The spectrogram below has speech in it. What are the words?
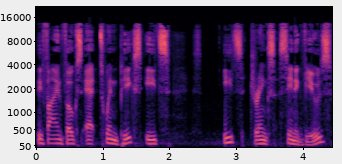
the fine folks at Twin Peaks Eats, Eats, Drinks, Scenic Views.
